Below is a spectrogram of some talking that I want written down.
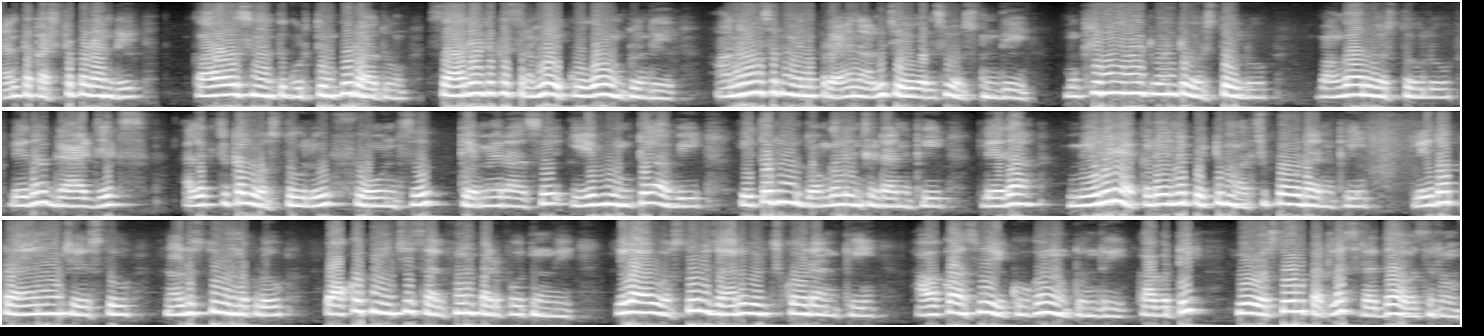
ఎంత కష్టపడండి కావలసినంత గుర్తింపు రాదు. శారీరక శ్రమ ఎక్కువగా ఉంటుంది. అనవసరమైన ప్రయాణాలు చేయవలసి వస్తుంది. ముఖ్యమైనటువంటి వస్తువులు బంగారు వస్తువులు లేదా గ్యాడ్జెట్స్ ఎలక్ట్రికల్ వస్తువులు ఫోన్స్ కెమెరాస్ ఏవి ఉంటే అవి ఇతరులు దొంగలించడానికి లేదా మీరే ఎక్కడైనా పెట్టి మర్చిపోవడానికి లేదా ప్రయాణం చేస్తూ నడుస్తూ ఉన్నప్పుడు పాకెట్ నుంచి సెల్ ఫోన్ పడిపోతుంది. ఇలా వస్తువులు జారవిడ్చుకోవడానికి అవకాశం ఎక్కువగా ఉంటుంది. కాబట్టి మీ వస్తువుల పట్ల శ్రద్ధ అవసరం.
